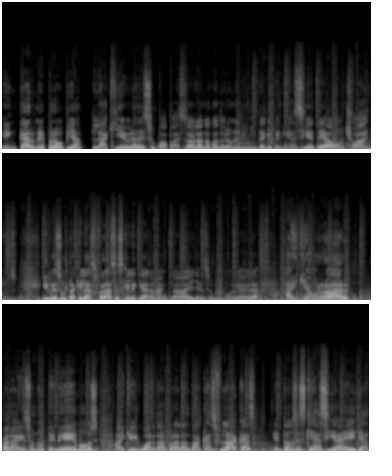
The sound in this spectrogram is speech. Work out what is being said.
en carne propia la quiebra de su papá. Estoy hablando cuando era una niñita que tenía 7 a 8 años. Y resulta que las frases que le quedaron ancladas a ella en su memoria era, hay que ahorrar, para eso no tenemos, hay que guardar para las vacas flacas. Entonces, ¿qué hacía ella?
